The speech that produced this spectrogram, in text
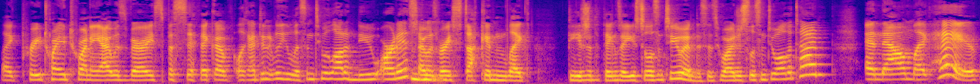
like pre 2020, I was very specific of like I didn't really listen to a lot of new artists. I was very stuck in like these are the things I used to listen to, and this is who I just listen to all the time. And now I'm like, hey,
